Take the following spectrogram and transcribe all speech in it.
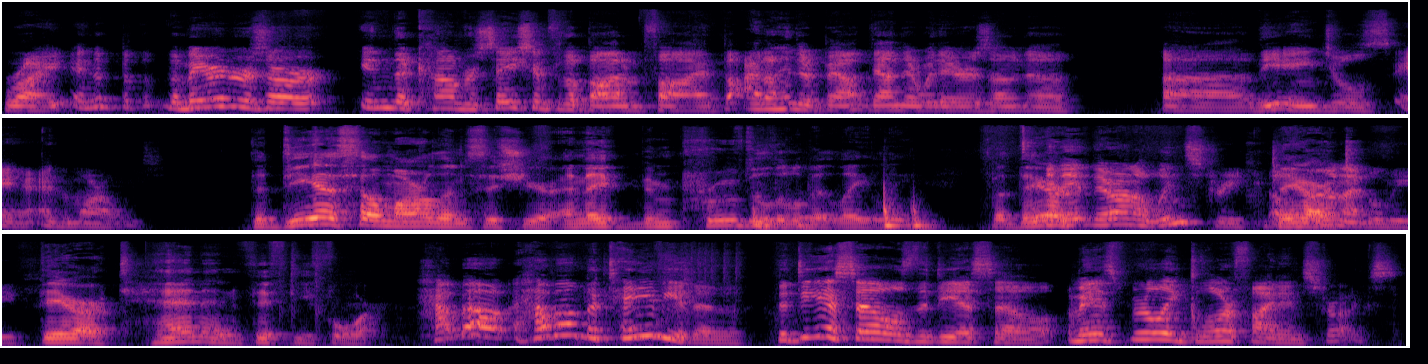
Right, and the, the Mariners are in the conversation for the bottom five, but I don't think they're about down there with Arizona, uh, the Angels, and, and the Marlins. The DSL Marlins this year, and they've improved a little bit lately, but they are they, are on a win streak. They are, one, I believe. They are ten and fifty-four. How about how about Batavia though? The DSL is the DSL. I mean, it's really glorified instructs.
